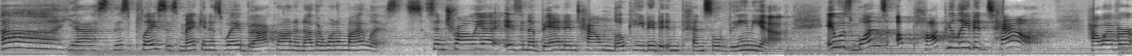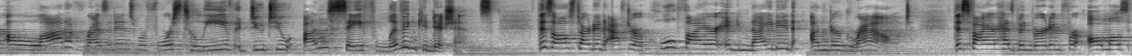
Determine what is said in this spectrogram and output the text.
Ah, yes, this place is making its way back on another one of my lists. Centralia is an abandoned town located in Pennsylvania. It was once a populated town. However, a lot of residents were forced to leave due to unsafe living conditions. This all started after a coal fire ignited underground. This fire has been burning for almost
